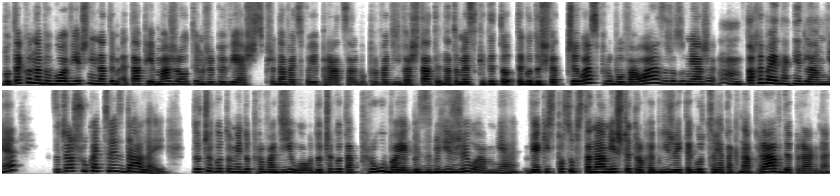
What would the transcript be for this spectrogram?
Bo tak ona by była wiecznie na tym etapie, marzy o tym, żeby wiesz, sprzedawać swoje prace albo prowadzić warsztaty. Natomiast kiedy to, tego doświadczyła, spróbowała, zrozumiała, że hmm, to chyba jednak nie dla mnie, zaczęła szukać, co jest dalej, do czego to mnie doprowadziło, do czego ta próba jakby zbliżyła mnie, w jaki sposób stanęłam jeszcze trochę bliżej tego, co ja tak naprawdę pragnę.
